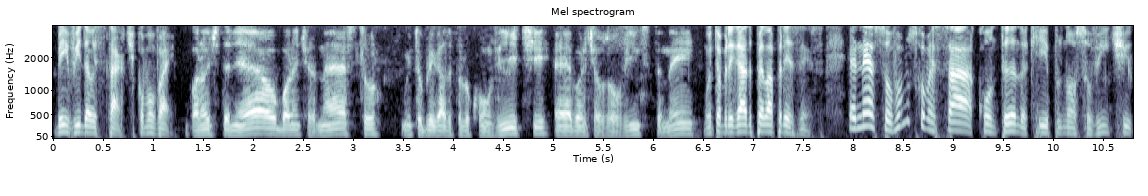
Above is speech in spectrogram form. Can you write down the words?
Bem-vindo ao Start. Como vai? Boa noite, Daniel. Boa noite, Ernesto. Muito obrigado pelo convite. É, boa noite aos ouvintes também. Muito obrigado pela presença. Ernesto, vamos começar contando aqui para o nosso ouvinte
